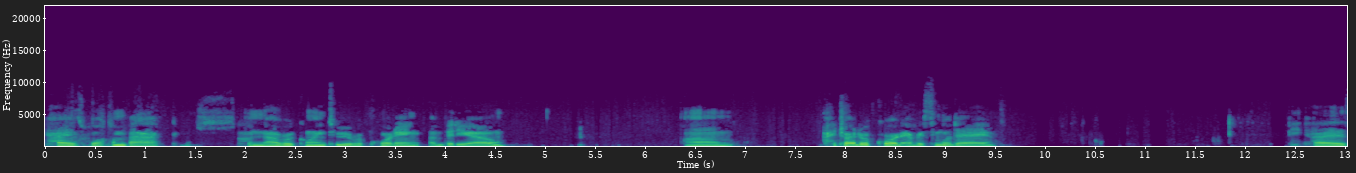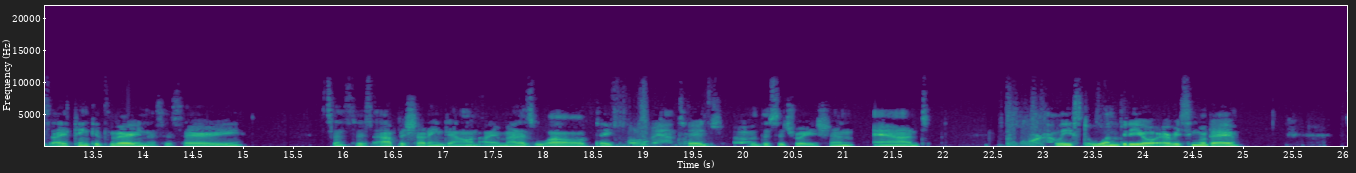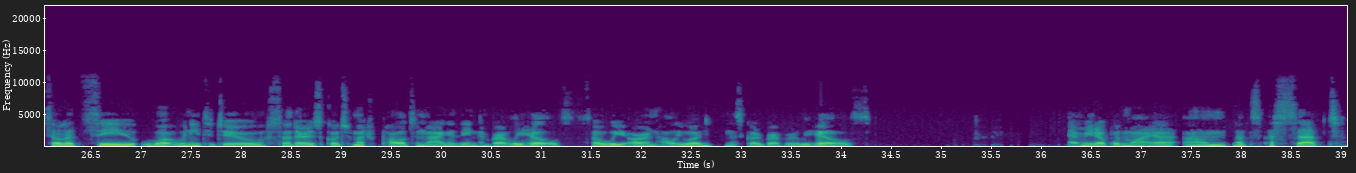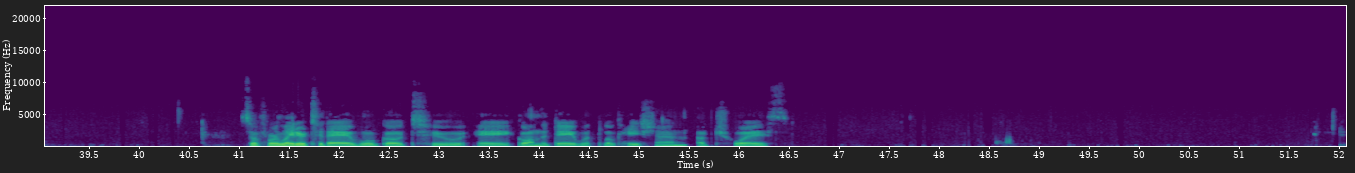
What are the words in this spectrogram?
Guys, welcome back. So now we're going to be recording a video. Um, I try to record every single day because I think it's very necessary. Since this app is shutting down, I might as well take full advantage of the situation and record at least one video every single day. So let's see what we need to do. So there's go to Metropolitan Magazine in Beverly Hills. So we are in Hollywood. Let's go to Beverly Hills and meet up with Maya. Um, let's accept. So for later today, we'll go to a go on the date with location of choice.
